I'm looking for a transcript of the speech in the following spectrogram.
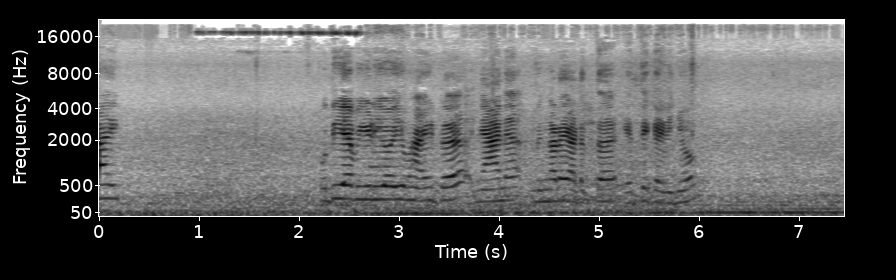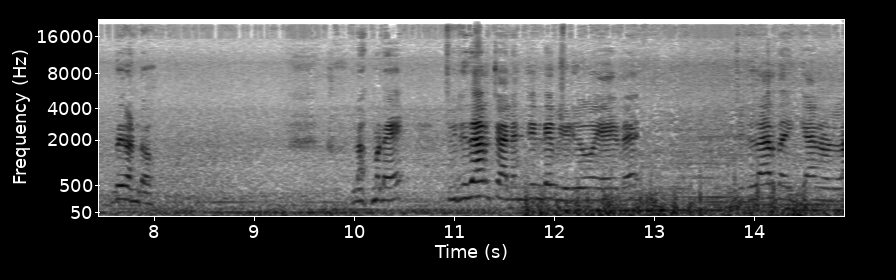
ഹായ്. പുതിയ വീഡിയോയുമായിട്ട് ഞാൻ നിങ്ങളുടെ അടുത്ത് എത്തിക്കഴിഞ്ഞു. ഇത് കണ്ടോ? നമ്മുടെ ചുരിദാർ ചലഞ്ചിന്റെ വീഡിയോയുടെ ചുരിദാർ തയ്ക്കാനുള്ള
